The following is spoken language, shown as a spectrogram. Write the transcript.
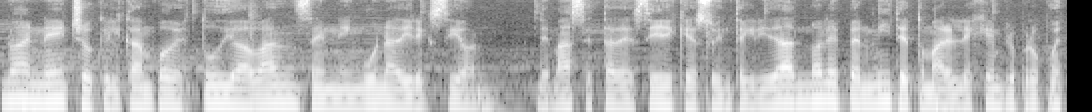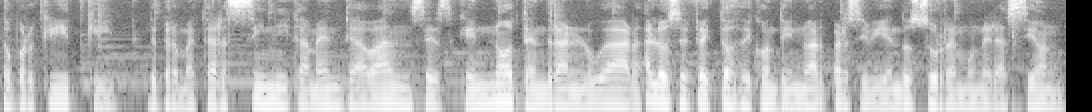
no han hecho que el campo de estudio avance en ninguna dirección. De más está decir que su integridad no le permite tomar el ejemplo propuesto por Kripke de prometer cínicamente avances que no tendrán lugar a los efectos de continuar percibiendo su remuneración.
